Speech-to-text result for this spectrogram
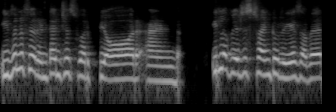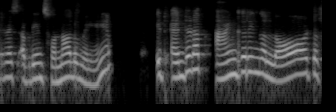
even if your intentions were pure and இல்ல we are just trying to raise awareness அப்படின்னு சொன்னாலுமே it ended up angering a lot of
